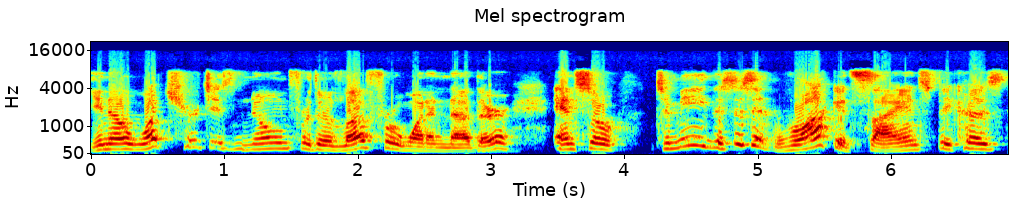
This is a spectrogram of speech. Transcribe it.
You know, what church is known for their love for one another? And so to me, this isn't rocket science because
